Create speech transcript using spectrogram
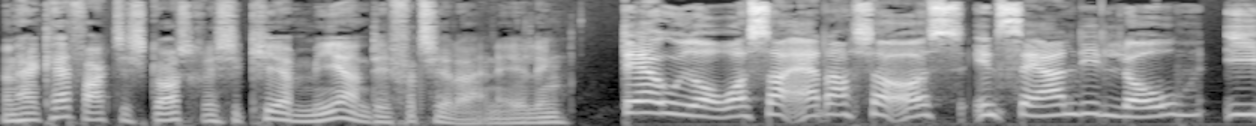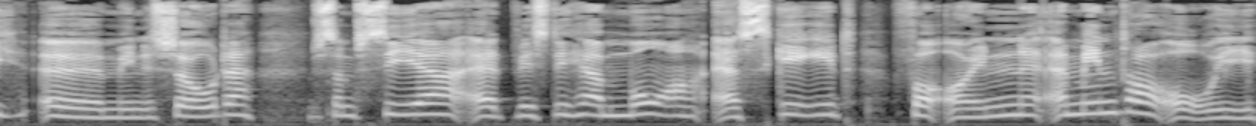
men han kan faktisk godt risikere mere end det, fortæller Anne Elling. Derudover så er der så også en særlig lov i øh, Minnesota, som siger, at hvis det her mor er sket for øjnene af mindreårige,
